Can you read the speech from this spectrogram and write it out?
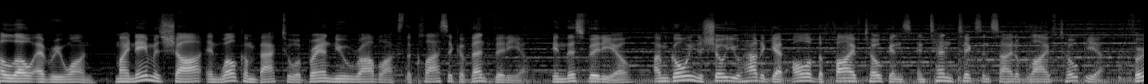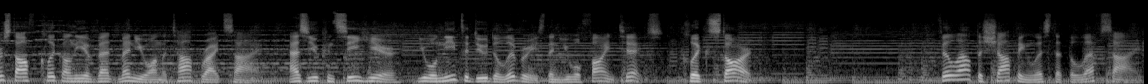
Hello everyone, my name is Sya and welcome back to a brand new Roblox The Classic event video. In this video, I'm going to show you how to get all of the 5 tokens and 10 Tix inside of Livetopia. First off click on the event menu on the top right side. As you can see here, you will need to do deliveries then you will find Tix. Click start. Fill out the shopping list at the left side.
